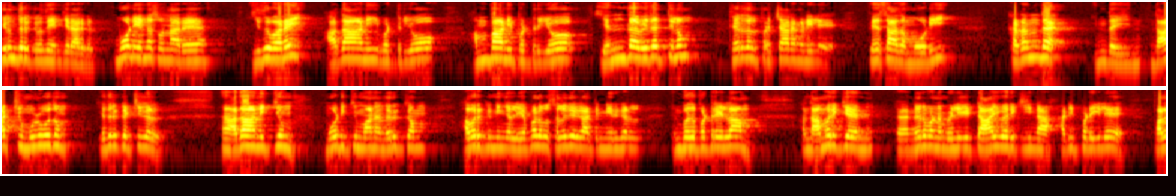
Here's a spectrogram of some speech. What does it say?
இருந்திருக்கிறது என்கிறார்கள். மோடி என்ன சொன்னாரு? இதுவரை அதானி பற்றியோ அம்பானி பற்றியோ எந்த விதத்திலும் தேர்தல் பிரச்சாரங்களிலே பேசாத மோடி கடந்த இந்த இந்த ஆட்சி முழுவதும் எதிர்க்கட்சிகள் அதானிக்கும் மோடிக்குமான நெருக்கம் அவருக்கு நீங்கள் எவ்வளவு சலுகை காட்டினீர்கள் என்பது பற்றியெல்லாம் அந்த அமெரிக்க நிறுவனம் வெளியிட்ட ஆய்வறிக்கையின் அடிப்படையிலே பல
